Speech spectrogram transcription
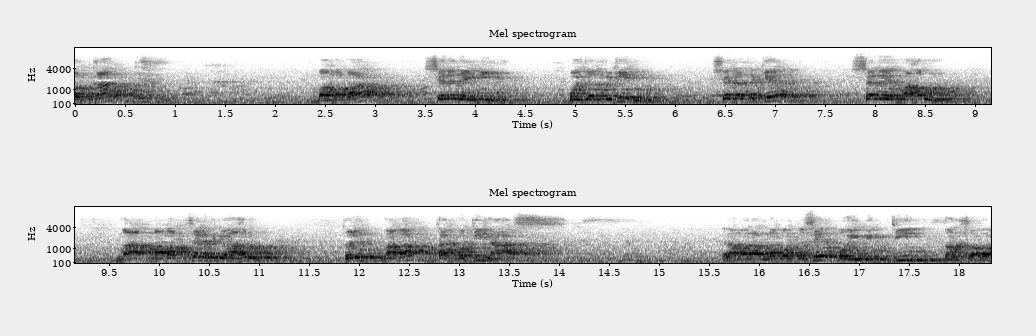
দরকার মা বাবা ছেলে দেয়নি, প্রয়োজন মিটেনি। সেটা থেকে ছেলে মাহরুম, মা মা বাপ ছেলে থেকে মাহরুম। তাহলে মা বাপ তার প্রতি নাশ আমার আল্লাহ বলতেছে, ওই ব্যক্তি ধ্বংস হবে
